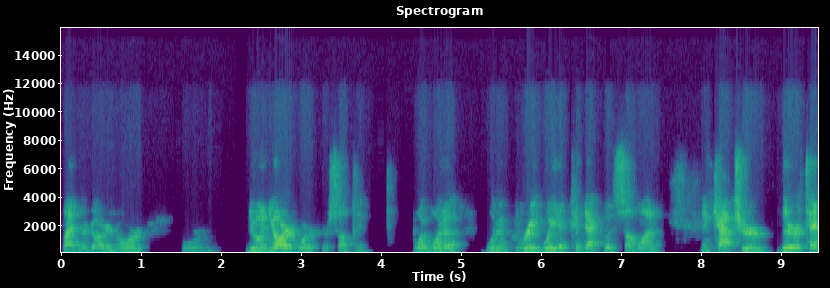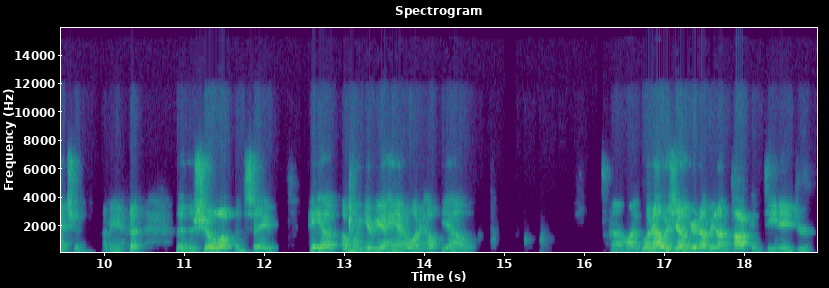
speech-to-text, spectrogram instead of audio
planting their garden or or doing yard work or something. Boy, what a what a great way to connect with someone and capture their attention. I mean, then to show up and say, "Hey, I, I want to give you a hand. I want to help you out." Um, when I was younger, and I mean, I'm talking teenager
